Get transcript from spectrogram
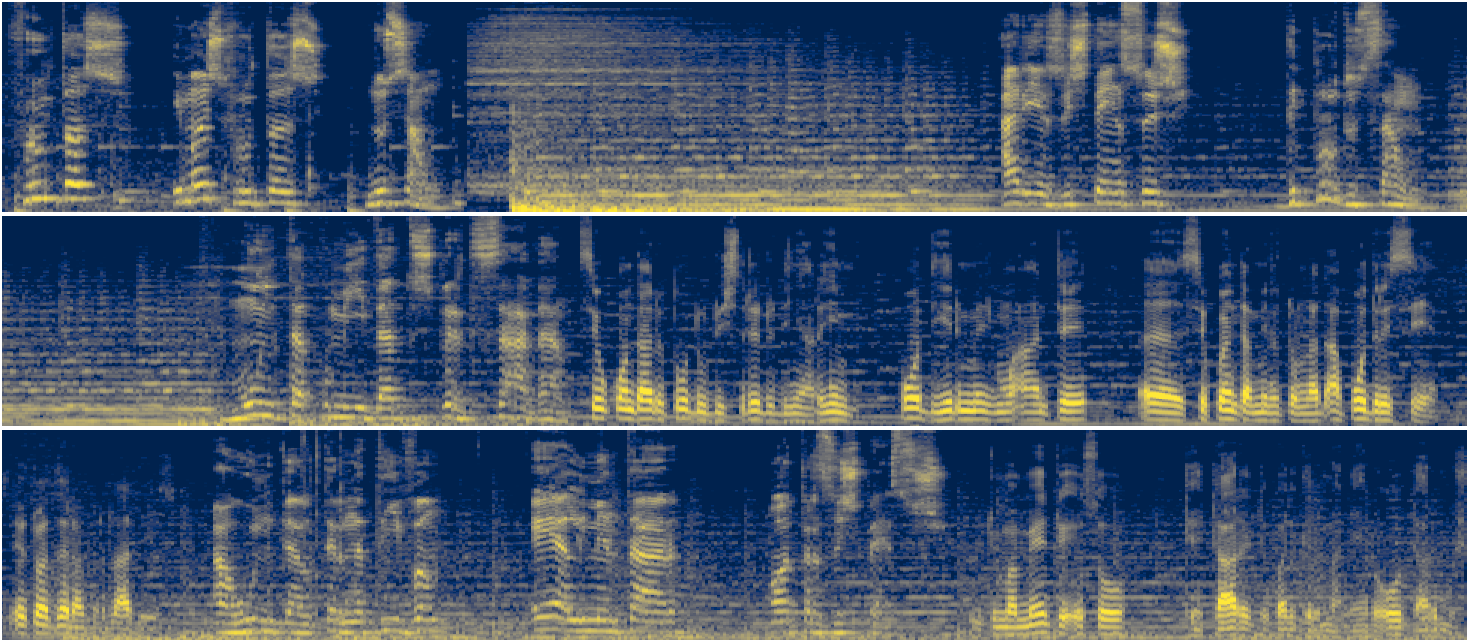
Frutas e mais frutas no chão. Áreas extensas de produção. Muita comida desperdiçada. Se eu contar todo o distrito de Inharime, pode ir mesmo ante uh, 50 mil toneladas, apodrecer. Eu estou a dizer a verdade isso. A única alternativa é alimentar outras espécies. Ultimamente eu sou tentar de qualquer maneira ou dar uns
